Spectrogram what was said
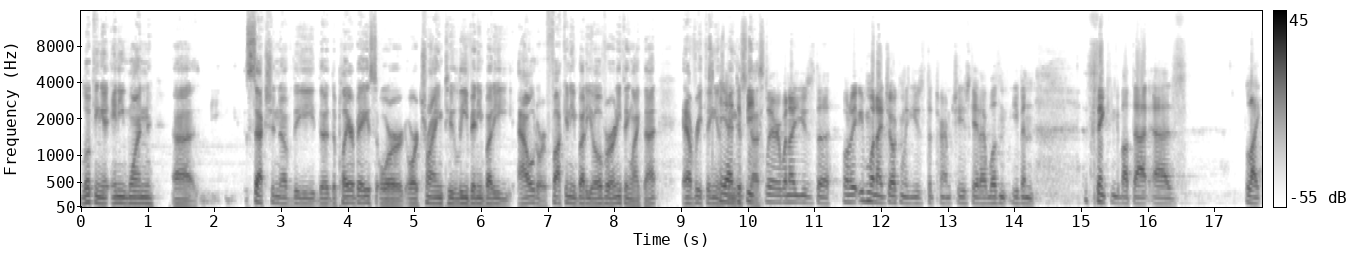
looking at any one. Uh, section of the, the the player base or or trying to leave anybody out or fuck anybody over or anything like that everything is yeah, to discussed. be clear, when I used the well, even when I jokingly used the term cheesecake, I wasn't even thinking about that as like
